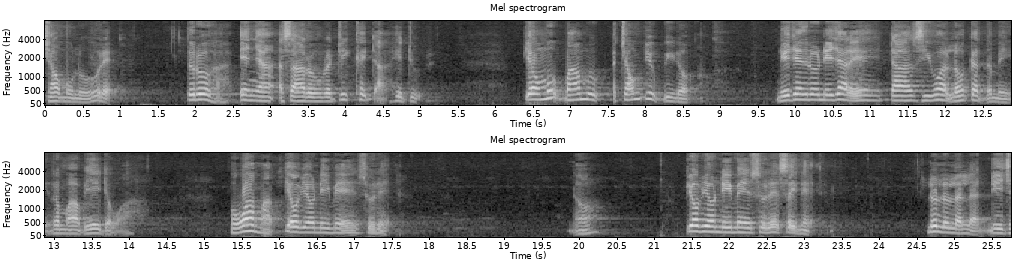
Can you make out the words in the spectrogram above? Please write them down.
ကြောင့်မို့လို့တဲ့သူတို့ဟာအညာအစာရုံရတိခိတ္တဟိတုပျော်မှုပါမှုအကြောင်းပြုပြီးတော့နေခြင်းသူတို့နေကြတယ်တာဇီဝလောကသမိရမပရိတဝါဘဝမှာပျော်ပျော်နေမယ်ဆိုတဲ့နော် ပျော်ပျော်နေမယ်ဆိုတဲ့စိတ်နဲ့လွတ်လွတ်လပ်လပ်နေကြ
